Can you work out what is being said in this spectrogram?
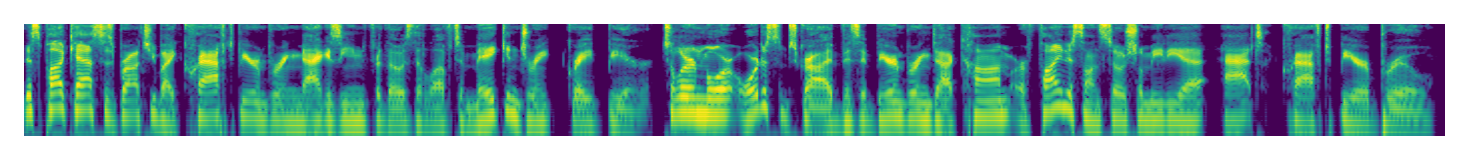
This podcast is brought to you by Craft Beer and Brewing Magazine for those that love to make and drink great beer. To learn more or to subscribe, visit beerandbrewing.com or find us on social media at Craft Beer Brew.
